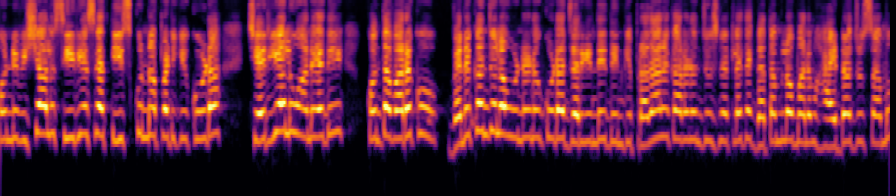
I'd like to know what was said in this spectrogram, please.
కొన్ని విషయాలు సీరియస్గా తీసుకున్నప్పటికీ కూడా చర్యలు అనేది కొంతవరకు వెనకంజలో ఉండడం కూడా జరిగింది. దీనికి ప్రధాన కారణం చూసినట్లయితే గతంలో మనం హైడ్రా చూసాము.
